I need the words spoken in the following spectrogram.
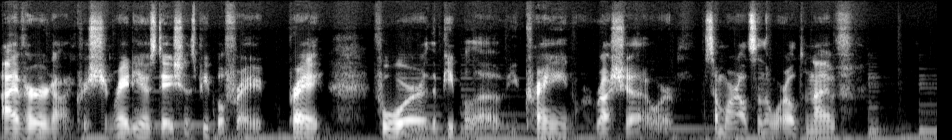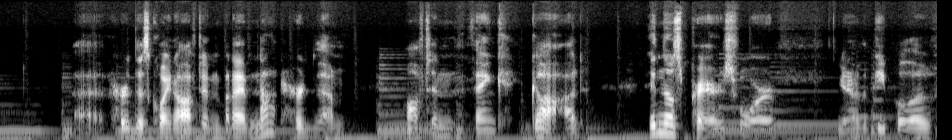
I've heard on Christian radio stations people pray, pray for the people of Ukraine or Russia or somewhere else in the world, and I've uh, heard this quite often, but I have not heard them often thank God in those prayers for, you know, the people of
